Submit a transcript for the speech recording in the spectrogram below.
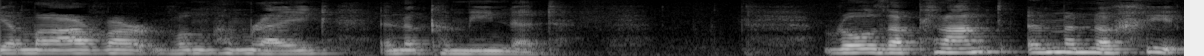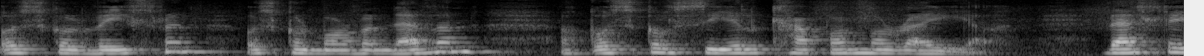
i ymarfer fy Nghymraeg yn y cymuned. Roedd y plant yn mynychu ysgol feithrin ysgol Morfan Nefyn ac ysgol Sil Capa Moreia. Felly,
